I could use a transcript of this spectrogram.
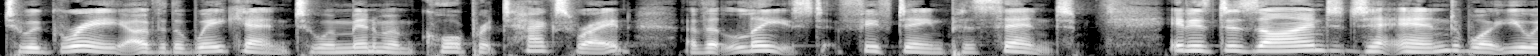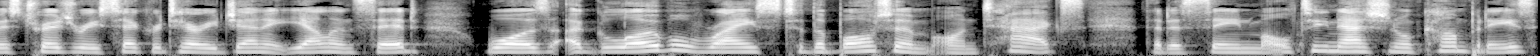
to agree over the weekend to a minimum corporate tax rate of at least 15%. It is designed to end what US Treasury Secretary Janet Yellen said was a global race to the bottom on tax that has seen multinational companies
